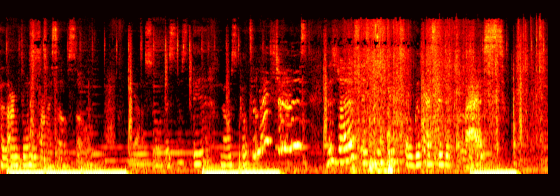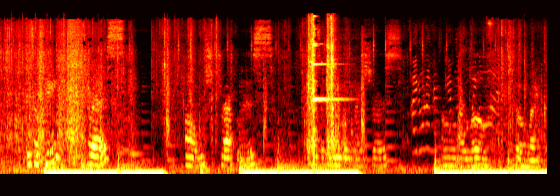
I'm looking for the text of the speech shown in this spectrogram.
cause I'm doing this by myself. So yeah. So this is it. Now let's go to the last dress. This dress is really cute, so good I saved it last. It's a pink dress, um, strapless. It's a really, really nice dress. Um, I love the like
